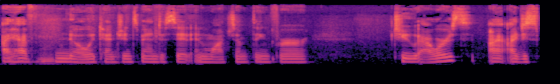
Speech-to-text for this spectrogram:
I have no attention span to sit and watch something for two hours. I, I just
